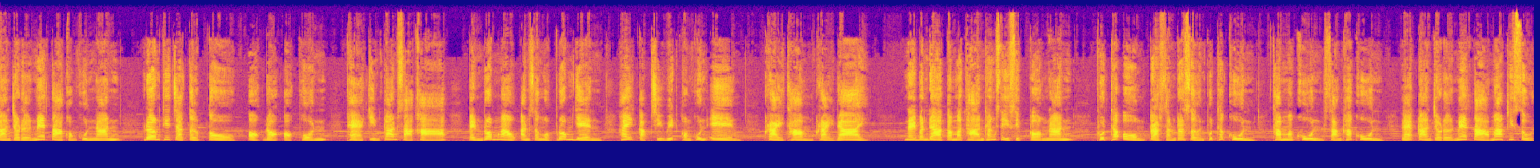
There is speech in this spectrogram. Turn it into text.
การเจริญเมตตาของคุณนั้น เริ่มที่จะเติบโต ออกดอกออกผล แผ่กิ่งก้านสาขา เป็นร่มเงาอันสงบร่มเย็นให้กับชีวิตของคุณเอง ใครทำใครได้ ในบรรดากรรมฐานทั้ง 40 กองนั้น พุทธองค์ตรัสสรรเสริญพุทธคุณ ธรรมคุณ สังฆคุณ และการเจริญเมตตามากที่สุด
